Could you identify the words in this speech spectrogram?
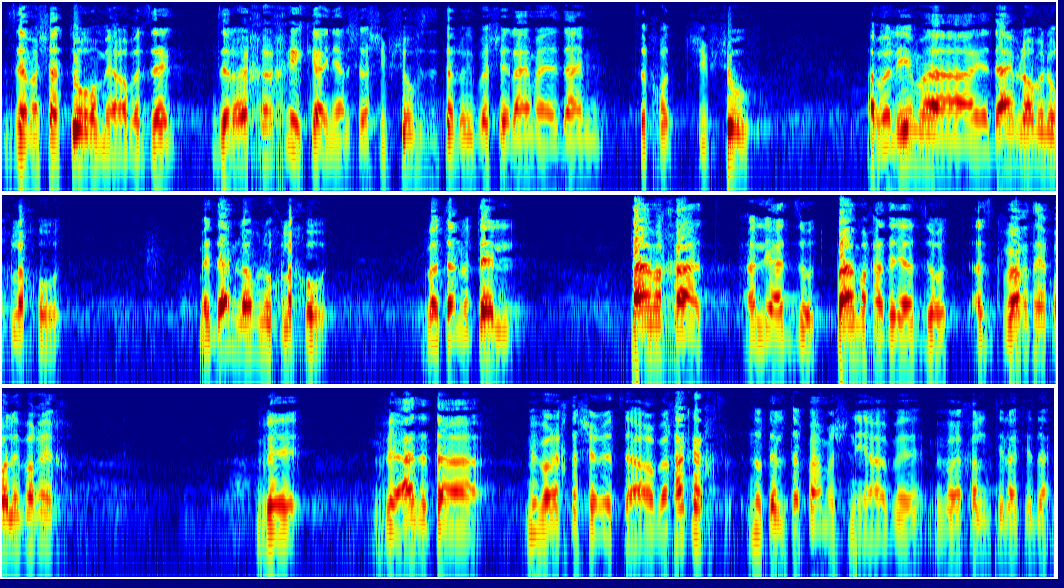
זה מה שהטור אומר, אבל זה זה לא הכרחי, כי העניין של השפשוף זה תלוי בשאלה אם הידיים צריכות שפשוף. אבל אם הידיים לא מלוכלכות, הידיים לא מלוכלכות, ואתה נוטל פעם אחת על יד זאת, פעם אחת על יד זאת, אז כבר אתה יכול לברך. ו, ואז אתה מברך את אשר יצר, ואחר כך נוטל את הפעם השנייה ומברך על נטילת ידיים.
